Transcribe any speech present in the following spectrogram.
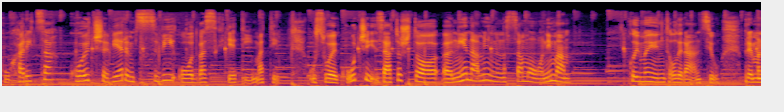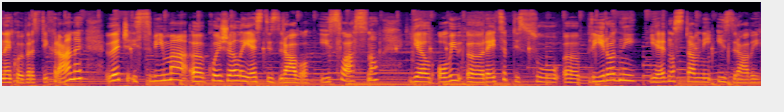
kuharica koju će, vjerujem, svi od vas htjeti imati u svojoj kući, zato što e, nije namijenjena samo onima koji imaju intoleranciju prema nekoj vrsti hrane, već i svima e, koji žele jesti zdravo i slasno, jer ovi e, recepti su e, prirodni, jednostavni i zdravi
